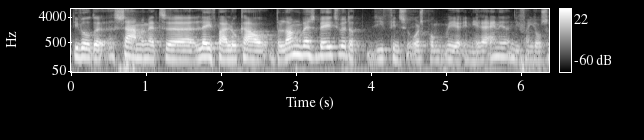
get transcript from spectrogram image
die wilde samen met Leefbaar Lokaal Belang West-Betuwe, dat, die vindt zijn oorsprong weer in Irijnen, en die van Jos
